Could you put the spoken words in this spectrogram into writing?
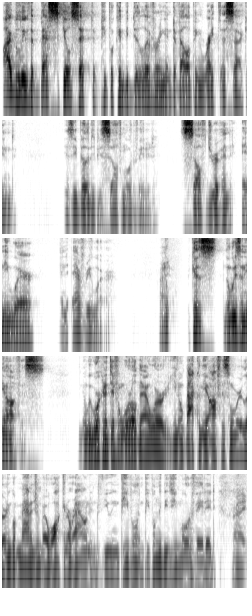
I believe the best skill set that people can be delivering and developing right this second is the ability to be self motivated, self driven anywhere and everywhere. Right. No- because nobody's in the office. You know, we work in a different world now where, you know, back in the office when we were learning about management by walking around and viewing people and people needing to be motivated. Right.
